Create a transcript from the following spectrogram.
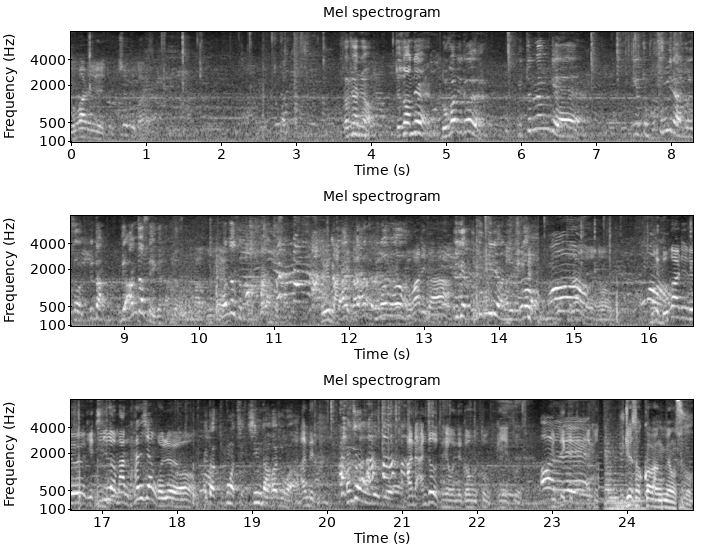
노가리를 좀 찢어드리고 하겠습니다. 잠시만요. 죄송한데, 노가리를 이 뜯는 게 이게 좀 보통 일이 아니라서 일단 우리 앉아서 얘기하자, 앉아서. 아? 앉아서 앉아서. 그게 이렇게 맞긴 앉아, 앉아. 왜냐면 노가리가 이게 보통 일이 아니라서 그렇긴 하네요. 이게 노가리를 이게 찢으려면 한 1시간 걸려요. 일단 동아 짐 다 가지고 와. 아, 근데, 잠시만 근데 이제 아, 근데 앉아도 돼요. 근데 너무 또 괜히 또 아, 밑에 네. 있겠죠. 유재석과 박명수,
